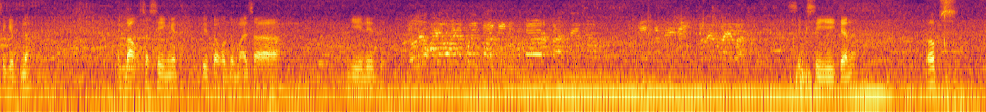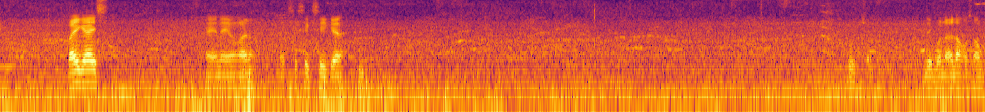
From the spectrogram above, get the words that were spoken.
Sikip na. Nagba ako sa singit. Dito ako dumaan sa gilid. Siksi ka na. Oops. Bye guys. Ayan na yung ano, nagsisiksika. Pucha. Hindi mo na alam kung saan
